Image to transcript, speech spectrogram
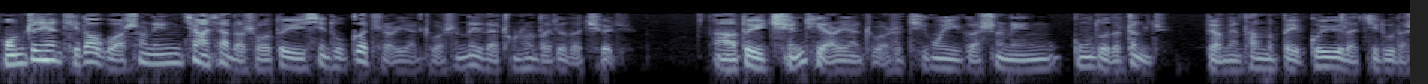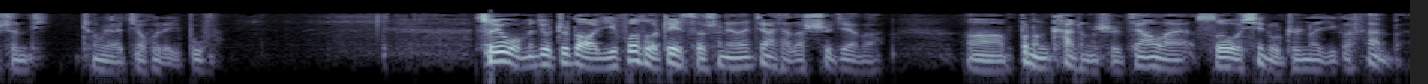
我们之前提到过，圣灵降下的时候，对于信徒个体而言，主要是内在重生得救的确据。啊，对于群体而言，主要是提供一个圣灵工作的证据，表明他们被归于了基督的身体，成为了教会的一部分。所以我们就知道，以佛所这次圣灵的降下的事件呢，啊，不能看成是将来所有信主之人的一个范本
